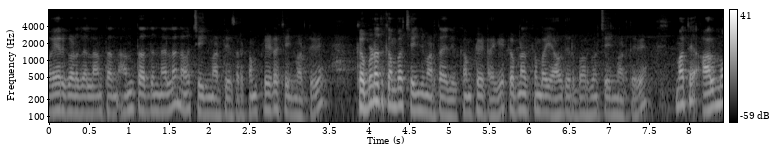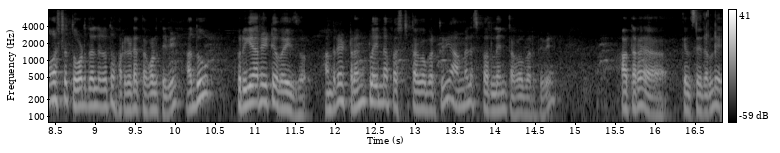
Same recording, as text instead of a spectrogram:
ವೈರ್ಗಳದೆಲ್ಲ ಅಂತ, ಅಂಥದ್ದನ್ನೆಲ್ಲ ನಾವು ಚೇಂಜ್ ಮಾಡ್ತೀವಿ ಸರ್. ಕಂಪ್ಲೀಟಾಗಿ ಚೇಂಜ್ ಮಾಡ್ತೀವಿ. ಕಬ್ಬಣದ ಕಂಬ ಚೇಂಜ್ ಮಾಡ್ತಾ ಇದೀವಿ ಕಂಪ್ಲೀಟಾಗಿ ಕಬ್ಬಣದ ಕಂಬ ಯಾವುದು ಇರಬಾರ್ದು ಚೇಂಜ್ ಮಾಡ್ತೀವಿ. ಮತ್ತು ಆಲ್ಮೋಸ್ಟ್ ತೋಟದಲ್ಲಿರೋದು ಹೊರಗಡೆ ತೊಗೊಳ್ತೀವಿ. ಅದು ಪ್ರಿಯಾರಿಟಿ ವೈಸು ಅಂದರೆ ಟ್ರಂಕ್ ಲೈನ್ನ ಫಸ್ಟ್ ತಗೊಬರ್ತೀವಿ, ಆಮೇಲೆ ಸ್ಪರ್ ಲೈನ್ ತಗೊಬರ್ತೀವಿ. ಆ ಥರ ಕೆಲಸ ಇದರಲ್ಲಿ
